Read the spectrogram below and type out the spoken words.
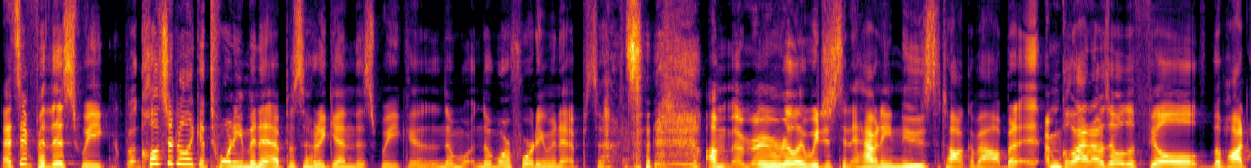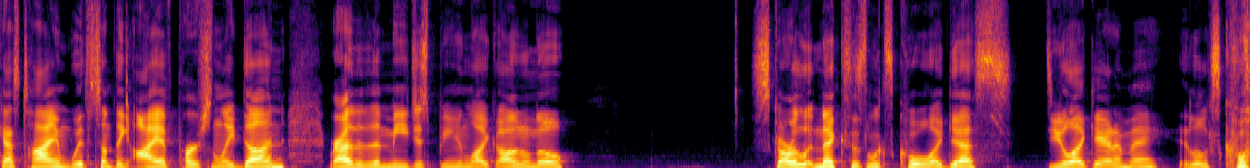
that's it for this week, but closer to like a 20 minute episode again this week. Uh, no more, no more 40 minute episodes. um, I mean, really, we just didn't have any news to talk about, but I'm glad I was able to fill the podcast time with something I have personally done rather than me just being like, I don't know, Scarlet Nexus looks cool, I guess. Do you like anime? It looks cool.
